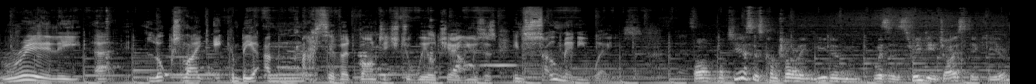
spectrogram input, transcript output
really uh, looks like it can be a massive advantage to wheelchair users in so many ways. So Mattias is controlling EDAN with a 3D joystick here.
